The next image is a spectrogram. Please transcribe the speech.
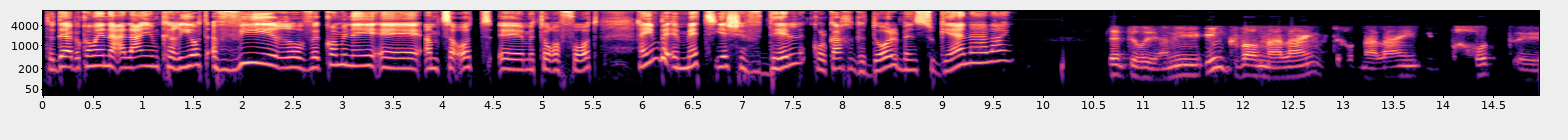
אתה יודע, בכל מיני נעליים, כריות אוויר וכל מיני uh, המצאות uh, מטורפות. האם באמת יש הבדל כל כך גדול בין סוגי הנעליים? כן, תראי, אני, אם כבר נעליים, צריך להיות נעליים עם פחות אה,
